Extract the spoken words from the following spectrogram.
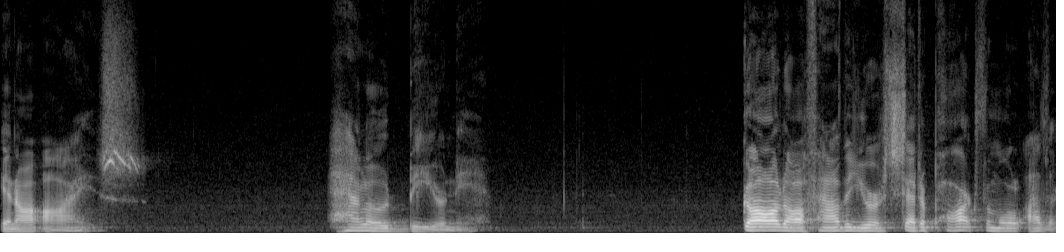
in our eyes. Hallowed be your name. God our Father, you're set apart from all others.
